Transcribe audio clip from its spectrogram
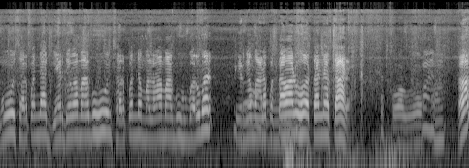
હું સરપંચ ના ઘેર જવા માંગુ છું સરપંચ ને મળવા માંગુ છું બરોબર? એને મારા પતાવાનું હો તાર ને તાર હા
